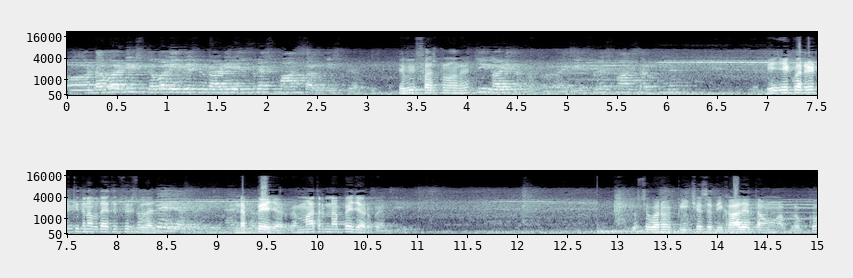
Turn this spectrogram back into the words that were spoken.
और डबल डिस्क डबल एबीएस की गाड़ी है एक्सप्रेस पाँच साल की इस ये भी फ़र्स्ट ओनर है? जी गाड़ी सब फ़र्स्ट ओनर आएगी। इंश्योरेंस पाँच साल की है। भी एक बार रेट कितना बताए थे फिर से बता नब्बे दीजिए। हज़ार रुपए नब्बे हज़ार रुपये मात्र नब्बे हज़ार रुपये। में उसके बारे में पीछे से दिखा देता हूँ आप लोग को।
